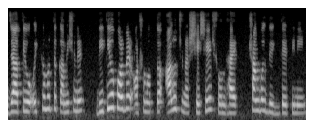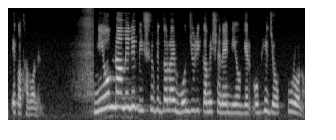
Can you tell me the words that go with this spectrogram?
জাতীয় ঐক্যমত্য কমিশনের দ্বিতীয় পর্বের অসমাপ্ত আলোচনা শেষে সন্ধ্যায় সাংবাদিকদের তিনি একথা বলেন। নিয়ম না মেনে বিশ্ববিদ্যালয় মঞ্জুরি কমিশনে নিয়োগের অভিযোগ পুরনো।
